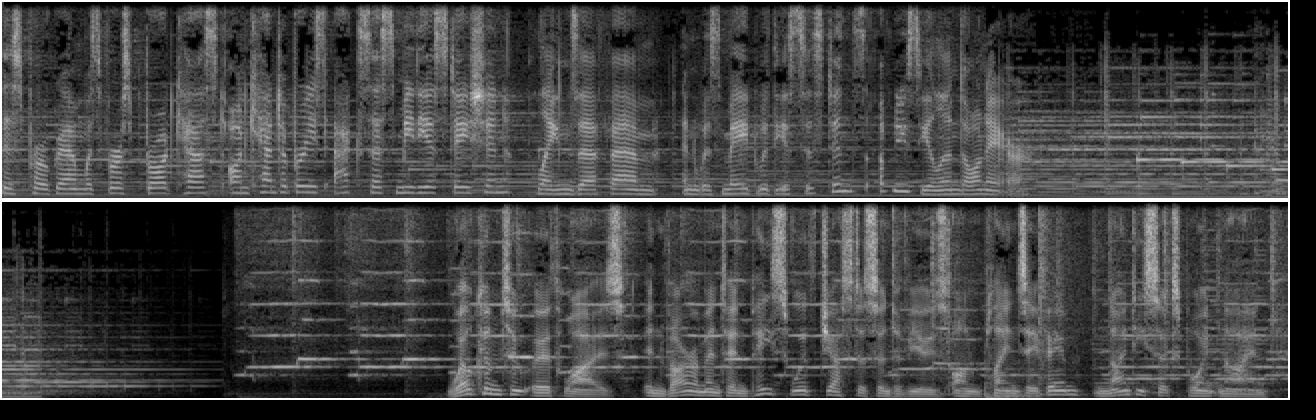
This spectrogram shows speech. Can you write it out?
This program was first broadcast on Canterbury's access media station, Plains FM, and was made with the assistance of New Zealand On Air. Welcome to Earthwise, Environment and Peace with Justice interviews on Plains FM 96.9.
